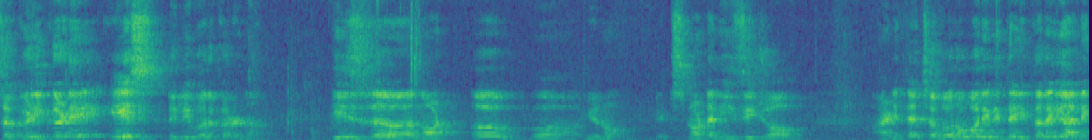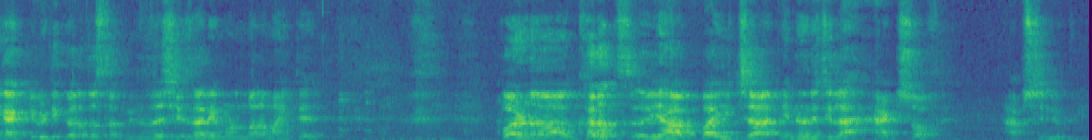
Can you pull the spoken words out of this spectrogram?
सगळीकडे एस डिलिव्हर करणं is not you know it's not an easy job आणि त्याच्या बरोबरीने ते इतरही अनेक ऍक्टिव्हिटी करत असतात. मी त्यांचा शेजारी म्हणून मला माहिती आहे. पण खरंच ह्या बाईच्या एनर्जीला हॅट्स ऑफ आहे. ऍब्सल्युटली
